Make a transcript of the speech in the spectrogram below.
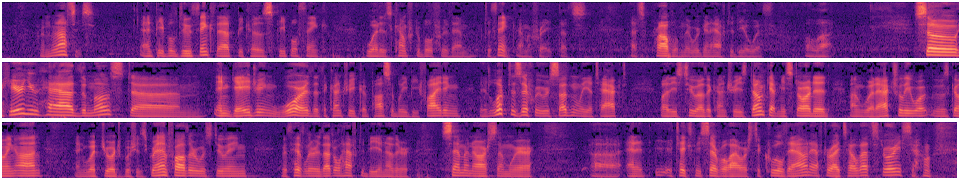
from the Nazis. And people do think that because people think what is comfortable for them to think, I'm afraid. That's, that's a problem that we're going to have to deal with a lot. So here you had the most um, engaging war that the country could possibly be fighting. It looked as if we were suddenly attacked by these two other countries. Don't get me started on what actually was going on and what George Bush's grandfather was doing with Hitler. That will have to be another seminar somewhere. Uh, and it, it, takes me several hours to cool down after I tell that story, so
